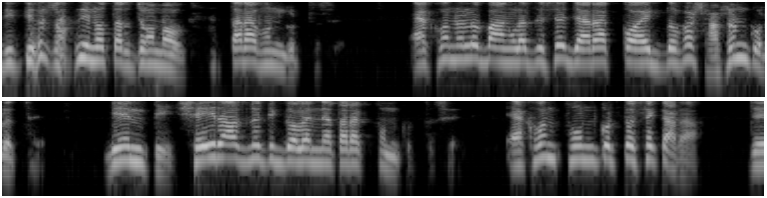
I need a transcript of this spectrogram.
দ্বিতীয় স্বাধীনতার জনক, তারা ফোন করতেছে। এখন হলো বাংলাদেশে যারা কয়েক দফা শাসন করেছে বিএনপি সেই রাজনৈতিক দলের নেতারা ফোন করতেছে। এখন ফোন করতেছে কারা? যে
